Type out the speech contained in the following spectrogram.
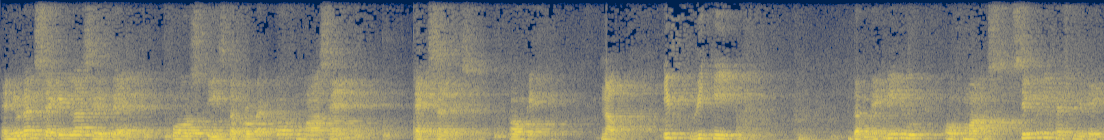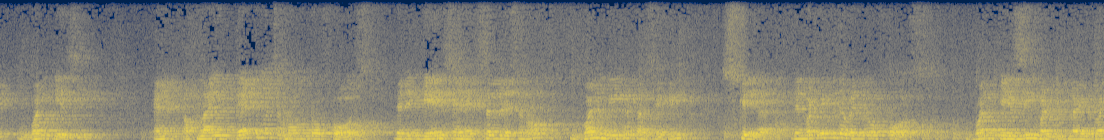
And Newton's second law says that force is the product of mass and acceleration. Okay. Now, if we keep the magnitude of mass, simply first we take 1 kg and apply that much amount of force that it gains an acceleration of 1 meter per second square, then what will be the value of force? 1 kg multiplied by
